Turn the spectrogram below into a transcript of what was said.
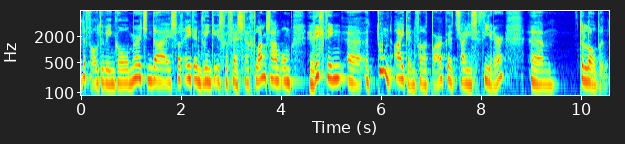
de fotowinkel, merchandise, wat eten en drinken is gevestigd. Langzaam om richting eh, het toen-icon van het park, het Chinese Theater, ehm, te lopen.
